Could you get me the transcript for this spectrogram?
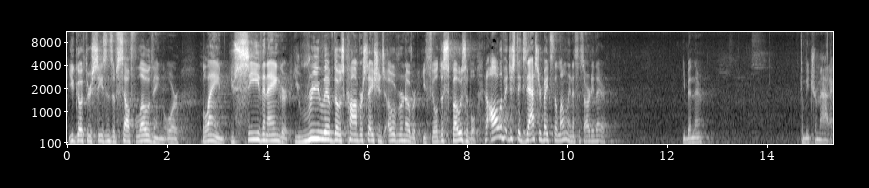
You go through seasons of self loathing or blame. You seethe in anger. You relive those conversations over and over. You feel disposable. And all of it just exacerbates the loneliness that's already there. You been there? It can be traumatic.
